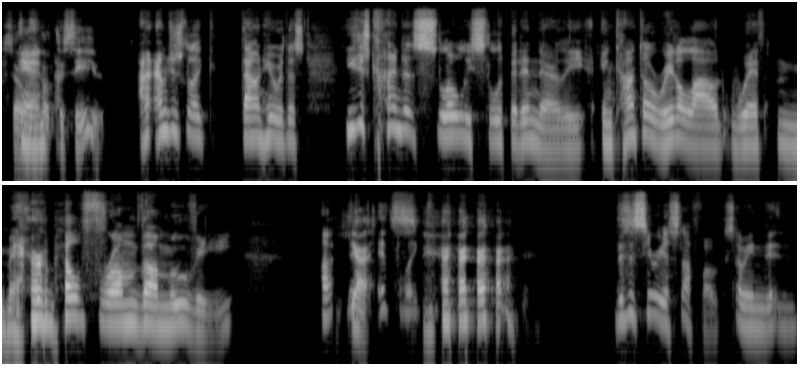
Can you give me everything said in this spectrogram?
So And- we hope to see you. I, I'm just like down here with this. You just kind of slowly slip it in there. The Encanto read aloud with Mirabel from the movie. Uh, it- it's like this is serious stuff, folks. I mean,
